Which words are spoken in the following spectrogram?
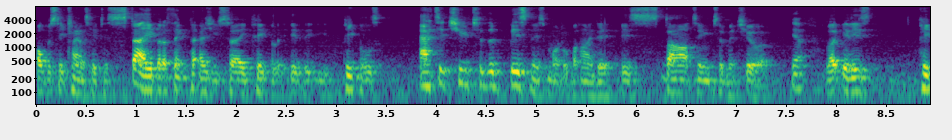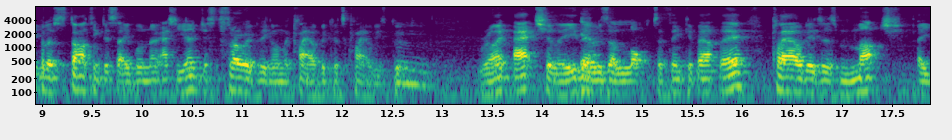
obviously, cloud's here to stay, but I think, as you say, people people's attitude to the business model behind it is starting to mature. yeah. Like it is, people are starting to say, well, no, actually, you don't just throw everything on the cloud because cloud is good right? Actually, there is a lot to think about there. Cloud is as much a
